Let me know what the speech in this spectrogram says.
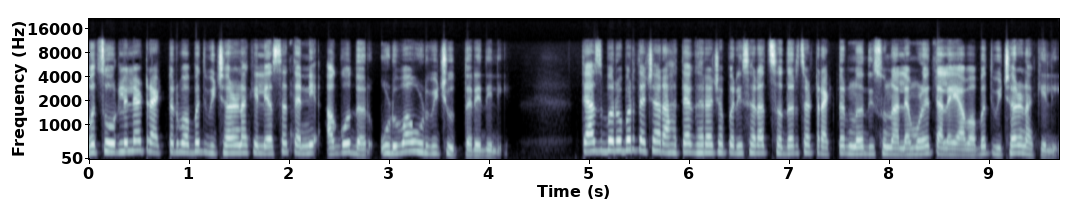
व चोरलेल्या ट्रॅक्टरबाबत विचारणा केली असता त्यांनी अगोदर उडवा उडवीची उत्तरे दिली. त्याचबरोबर त्याच्या राहत्या घराच्या परिसरात सदरचा ट्रॅक्टर न दिसून आल्यामुळे त्याला याबाबत विचारणा केली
